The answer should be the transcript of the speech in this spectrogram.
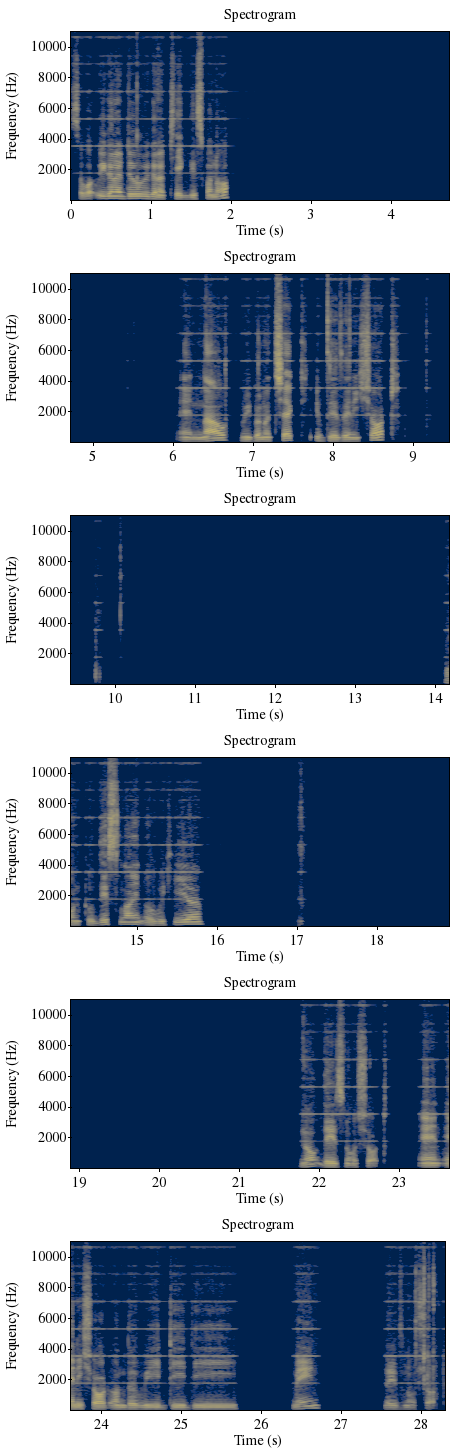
so what we're gonna do we're gonna take this one off. And now we're gonna check if there's any short. Onto this line over here. No there is no short and any short on the VDD main? There is no short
